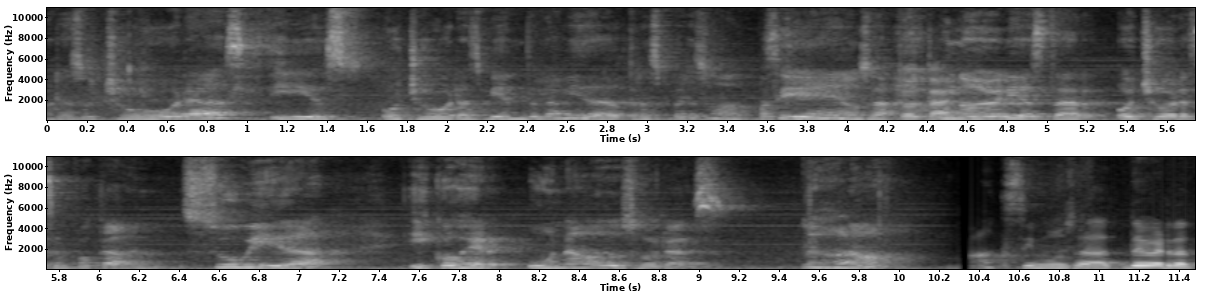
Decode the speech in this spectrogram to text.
horas, 8 horas y es 8 horas viendo la vida de otras personas. ¿Para Sí, qué? O sea, total. uno debería estar 8 horas enfocado en su vida y coger una o dos horas, ¿no? máximo, o sea, de verdad,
